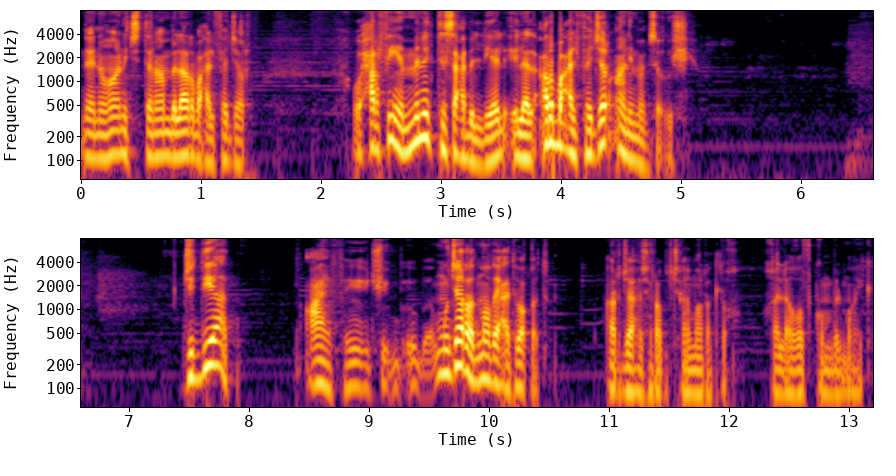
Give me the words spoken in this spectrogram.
لأنه اني كنت أنام بالأربعة الفجر. وحرفيا من التسعة بالليل إلى الأربعة الفجر اني ما مسوي شيء. جديات. عارف مجرد مضيعة وقت. أرجع أشرب شاي مرة لخ خلي اغثكم بالمايك.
